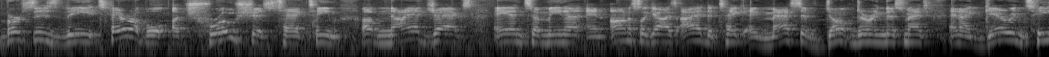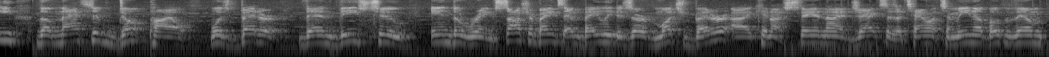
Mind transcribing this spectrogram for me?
versus the terrible, atrocious tag team of Nia Jax and Tamina, and honestly, guys, I had to take a massive dump during this match, and I guarantee the massive dump pile was better than these two in the ring. Sasha Banks and Bayley deserve much better. I cannot stand Nia Jax as a talent. Tamina, both of them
